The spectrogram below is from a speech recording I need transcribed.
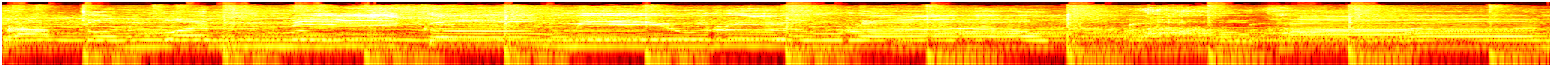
ปราบจนวันนี้ก็มีเรื่องราวเปล่าขาน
